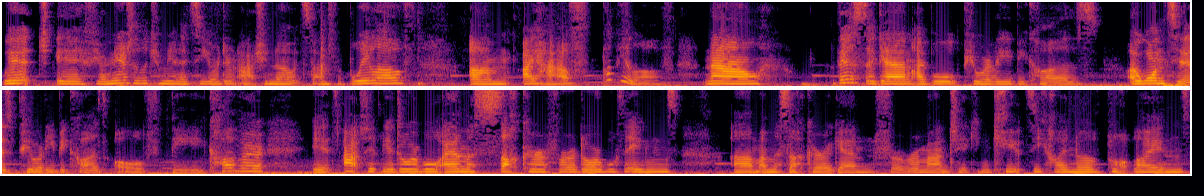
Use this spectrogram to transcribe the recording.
which if you're new to the community or don't actually know, it stands for Boy Love. Um, I have Puppy Love. Now, this again, I bought purely because I wanted purely because of the cover. It's absolutely adorable. I am a sucker for adorable things. Um, I'm a sucker again for romantic and cutesy kind of plot lines.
